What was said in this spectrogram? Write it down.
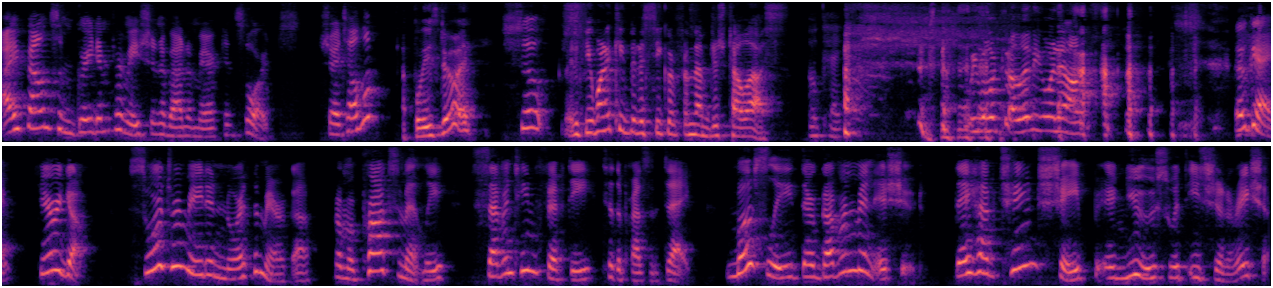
I found some great information about American swords. Should I tell them? Please do it. So, But if you want to keep it a secret from them, just tell us. okay. we won't tell anyone else. Okay, here we go. Swords were made in North America from approximately 1750 to the present day. Mostly, they're government issued. They have changed shape and use with each generation,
